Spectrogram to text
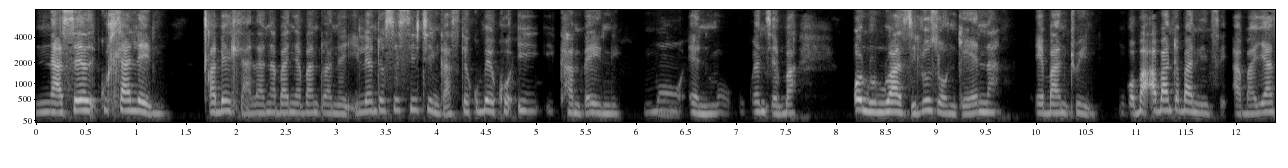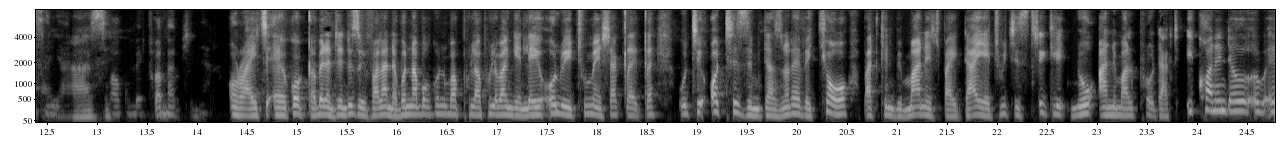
nasekuhlaleni xa bedlala nabanye abantwana yile nto sisithi ngaske kubekho i- icampaign more and more ukwenzela uba olu lwazi luzongena ebantwini ngoba abantu abanintsi abayazi Ayazi. kwakubethwa abaphina alright um kokugqibela nje ndizoyivala ndabona baphulaphula abangenileyo olwethu umesha xexe. Uthi autism does not have a cure but can be managed by diet which is strictly no animal product. Ikhona into e-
